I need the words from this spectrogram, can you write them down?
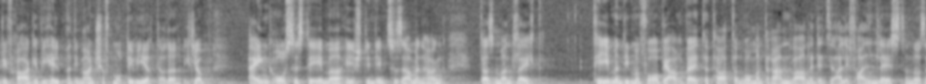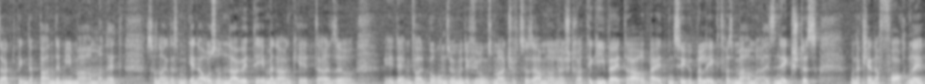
die Frage, wie hält man die Mannschaft motiviert? Oder? Ich glaube, ein großes Thema ist in dem Zusammenhang, dass man vielleicht Themen, die man vorher bearbeitet hat und wo man dran war, nicht jetzt alle fallen lässt und nur sagt, wegen der Pandemie machen wir nicht, sondern dass man genauso neue Themen angeht. Also in dem Fall bei uns, wenn wir die Führungsmannschaft zusammen eine Strategie weiterarbeiten, sich überlegt, was machen wir als nächstes und ein kleiner vorne,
